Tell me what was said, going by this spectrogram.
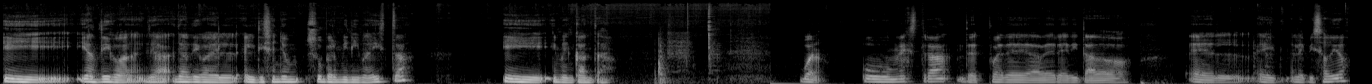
Y, os digo, ya, ya os digo, el, diseño súper minimalista y, me encanta. Bueno, un extra después de haber editado el, episodio.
